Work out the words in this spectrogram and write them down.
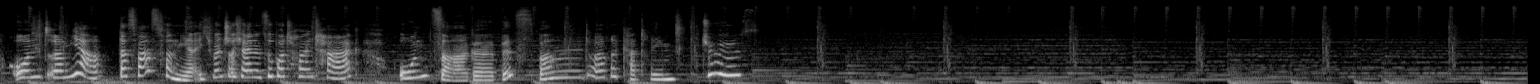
Und ähm, ja, das war's von mir. Ich wünsche euch einen super tollen Tag und sage bis bald, eure Katrin. Tschüss.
